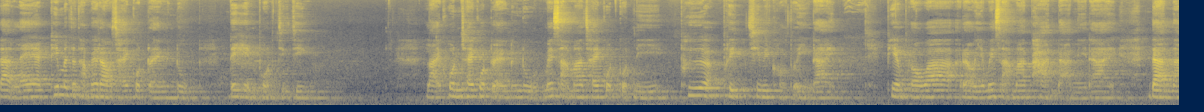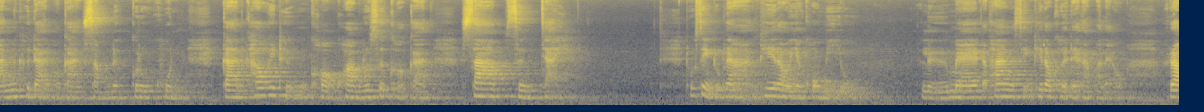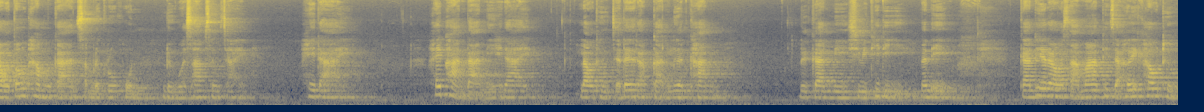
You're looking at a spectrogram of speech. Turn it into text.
ด่านแรกที่มันจะทำให้เราใช้กฎแรงดึงดูดได้เห็นผลจริง ๆ หลายคนใช้กฎแรงดึงดูดไม่สามารถใช้กฎกฎนี้เพื่อพลิกชีวิตของตัวเองได้ เพียงเพราะว่าเรายังไม่สามารถผ่านด่านนี้ได้ ด่านนั้นคือด่านของการสำนึกรู้คุณ การเข้าให้ถึงของความรู้สึกของการทราบซึ้งใจ ทุกสิ่งทุกอย่างที่เรายังคงมีอยู่ หรือแม้กระทั่งสิ่งที่เราเคยได้รับมาแล้ว เราต้องทำการสำนึกรู้คุณหรือว่าทราบซึ้งใจให้ได้ ให้ผ่านด่านนี้ให้ได้ เราถึงจะได้รับการเลื่อนขั้น หรือการมีชีวิตที่ดีนั่นเอง การที่เราสามารถที่จะเฮ้ยเข้าถึง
